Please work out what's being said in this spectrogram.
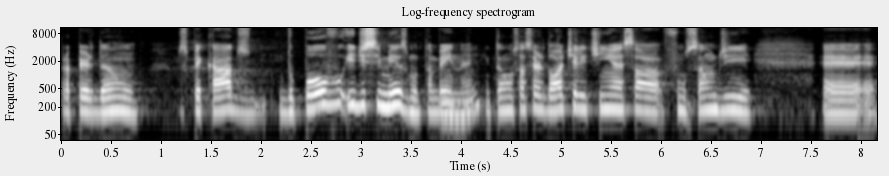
para perdão dos pecados do povo e de si mesmo também, né? uhum. né? Então o sacerdote ele tinha essa função de é,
